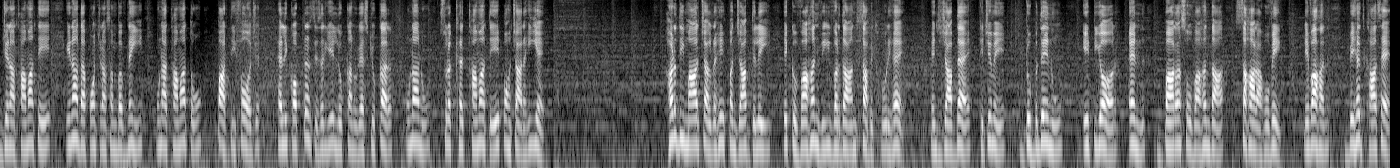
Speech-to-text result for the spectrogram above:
ਜਿਨ੍ਹਾਂ ਥਾਵਾਂ ਤੇ ਇਹਨਾਂ ਦਾ ਪਹੁੰਚਣਾ ਸੰਭਵ ਨਹੀਂ ਉਹਨਾਂ ਥਾਵਾਂ ਤੋਂ ਭਾਰਤੀ ਫੌਜ ਹੈਲੀਕਾਪਟਰ ਦੇ ਜ਼ਰੀਏ ਲੋਕਾਂ ਨੂੰ ਰੈਸਕਿਊ ਕਰ ਉਹਨਾਂ ਨੂੰ ਸੁਰੱਖਿਅਤ ਥਾਵਾਂ ਤੇ ਪਹੁੰਚਾ ਰਹੀ ਹੈ। ਹੜ੍ਹ ਦੀ ਮਾਰ ਚੱਲ ਰਹੇ ਪੰਜਾਬ ਦੇ ਲਈ ਇੱਕ ਵਾਹਨ ਵੀ ਵਰਦਾਨ ਸਾਬਿਤ ਹੋ ਰਿਹਾ ਹੈ। ਇੰਜ ਜਾਪਦਾ ਹੈ ਕਿ ਜਿਵੇਂ ਡੁੱਬਦੇ ਨੂੰ ਏਟੀਓਰ ਐਨ 1200 ਵਾਹਨ ਦਾ ਸਹਾਰਾ ਹੋਵੇ। ਇਹ ਵਾਹਨ ਬੇहद ਖਾਸ ਹੈ,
